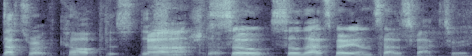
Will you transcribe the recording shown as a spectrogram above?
That's right, the carpet that's, that's uh, smashed up. so so that's very unsatisfactory.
